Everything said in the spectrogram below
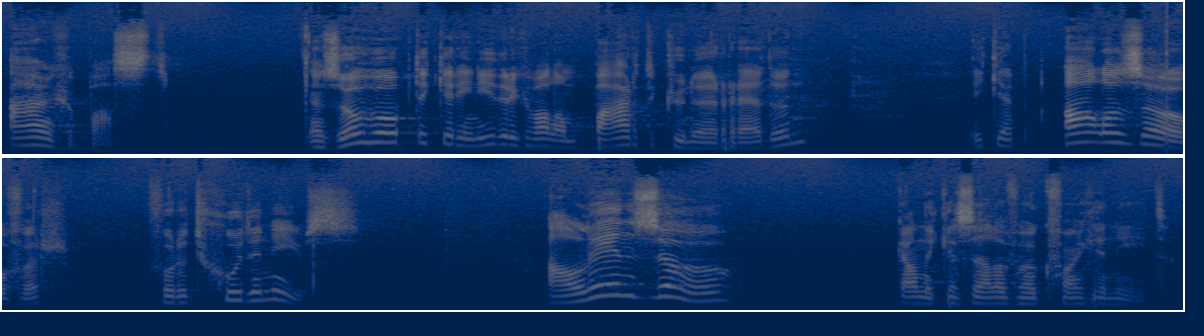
aangepast. En zo hoopte ik er in ieder geval een paar te kunnen redden. Ik heb alles over voor het goede nieuws. Alleen zo kan ik er zelf ook van genieten.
